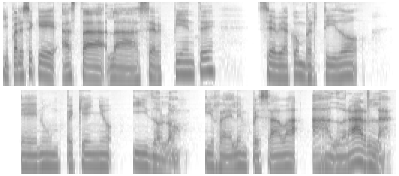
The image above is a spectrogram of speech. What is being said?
Y parece que hasta la serpiente se había convertido en un pequeño ídolo. Israel empezaba a adorarla,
